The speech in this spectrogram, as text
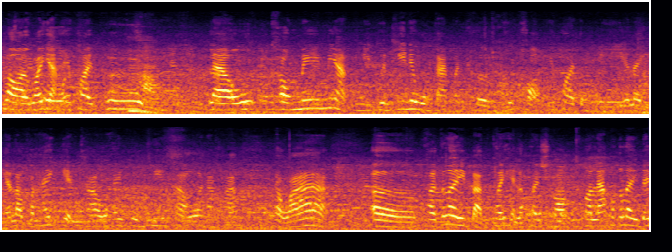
พลอยว่าอยากให้พลอยพูด ครับ แล้วเขาไม่ไม่อยากมีพื้นที่ในวงการบันเทิงคือขอพี่พลอยตรงนี้อะไรอย่างเงี้ยเราก็ให้เกียรติเขาให้พื้นที่เขาอะนะคะ แต่ว่าเออพลอยก็เลยแบบพลอยเห็นแล้วพลอยช็อกตอนแรกเขาก็เลยได้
